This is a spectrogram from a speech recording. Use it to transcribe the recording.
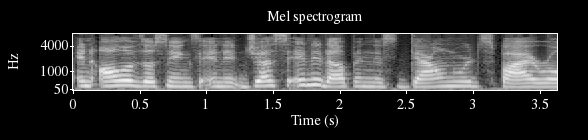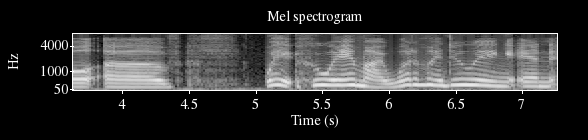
and all of those things and it just ended up in this downward spiral of wait, who am I? What am I doing? And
